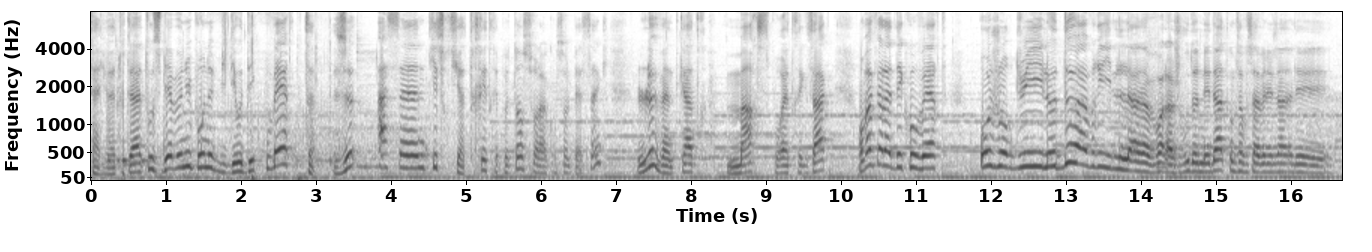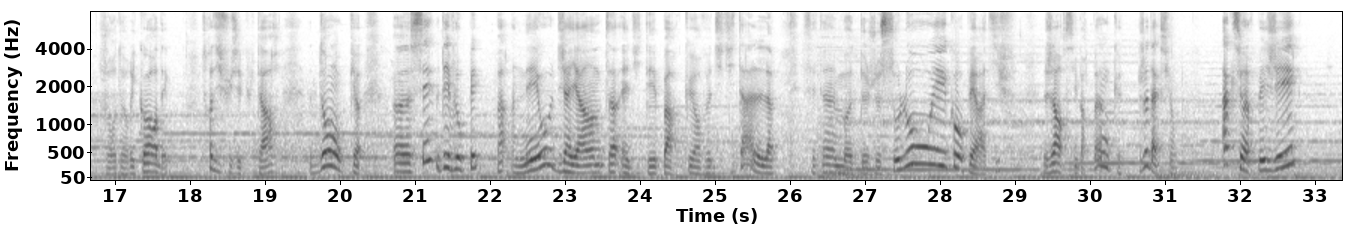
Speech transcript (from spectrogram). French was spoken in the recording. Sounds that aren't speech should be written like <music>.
Salut à toutes et à tous, bienvenue pour une vidéo découverte The Ascent qui est sorti il y a très très peu de temps sur la console PS5 le 24 mars pour être exact. On va faire la découverte aujourd'hui le 2 avril. Euh, voilà, je vous donne les dates comme ça vous savez les, jours de record et sera diffusé plus tard. Donc, euh, c'est développé par Neo Giant, édité par Curve Digital. C'est un mode de jeu solo et coopératif, genre cyberpunk, jeu d'action, action RPG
